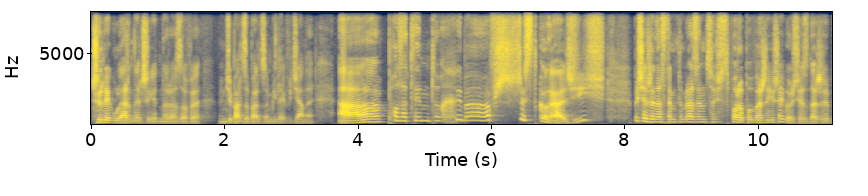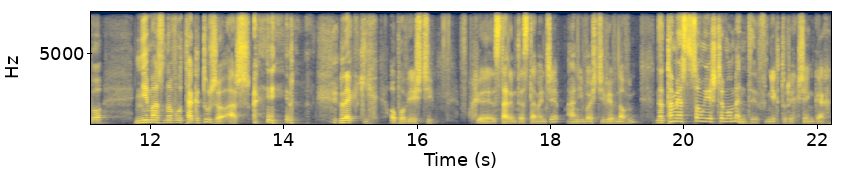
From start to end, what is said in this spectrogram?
czy regularne, czy jednorazowe, będzie bardzo, bardzo mile widziane. A poza tym to chyba wszystko na dziś. Myślę, że następnym razem coś sporo poważniejszego się zdarzy, bo nie ma znowu tak dużo aż lekkich opowieści w e, Starym Testamencie, ani właściwie w Nowym. Natomiast są jeszcze momenty w niektórych księgach,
